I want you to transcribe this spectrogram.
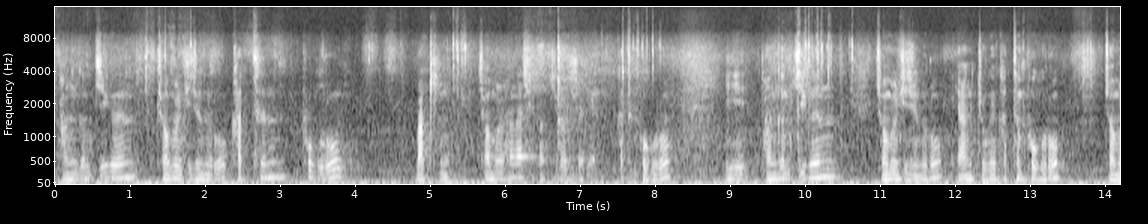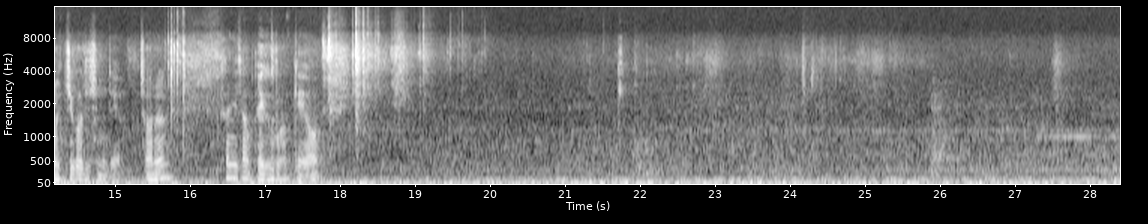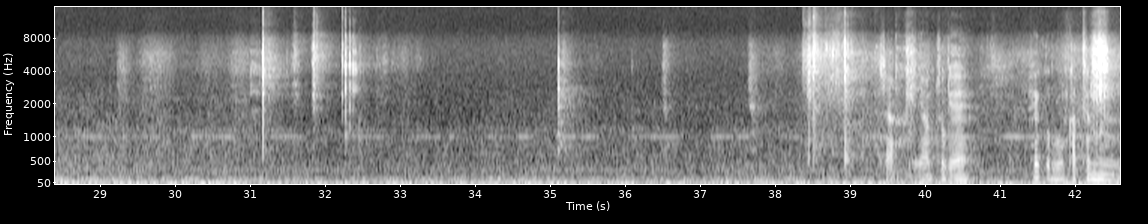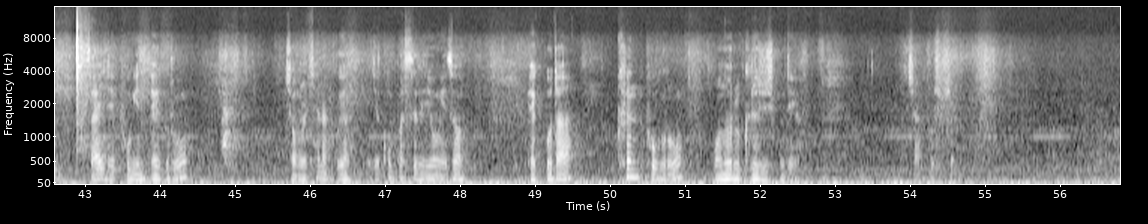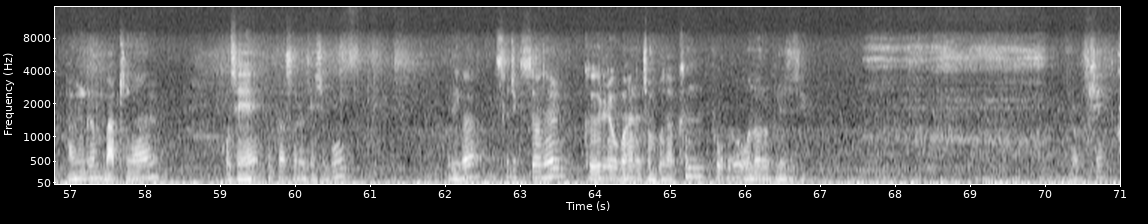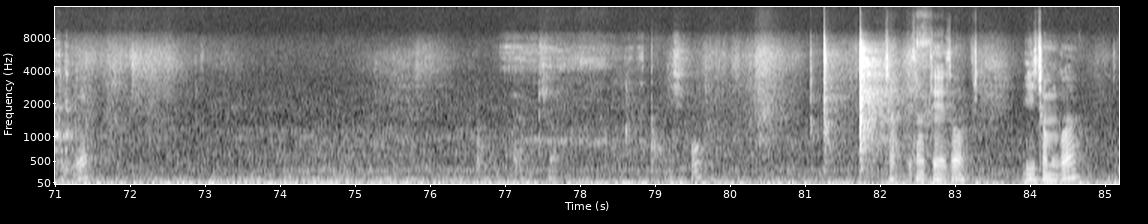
방금 찍은 점을 기준으로 같은 폭으로 마킹 점을 하나씩 더 찍어 주셔야 돼요. 같은 폭으로 이 방금 찍은 점을 기준으로 양쪽에 같은 폭으로 점을 찍어 주시면 돼요. 저는 편의상 100으로 할게요. 자, 이 양쪽에 100으로 같은 사이즈의 폭인 100으로 점을 해놨고요. 이제 콤파스를 이용해서 100보다 큰 폭으로 원호를 그려주시면 돼요. 자, 보십시오. 방금 마킹한 곳에 콤파스를 대시고 우리가 수직선을 그으려고 하는 점보다 큰 폭으로 원호를 그려주세요. 이렇게 그리고요. 이렇게 미시고 자, 이 상태에서 이 점과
